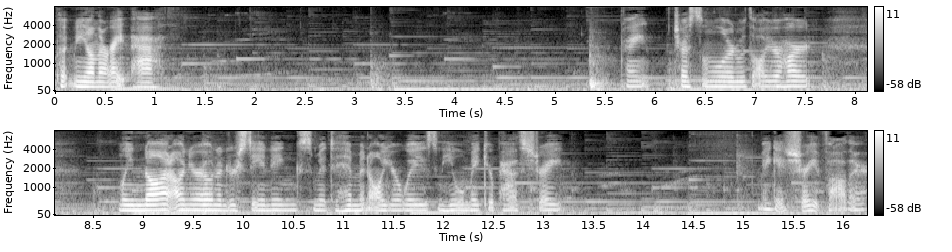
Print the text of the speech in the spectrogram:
Put me on the right path. Right? Trust in the Lord with all your heart. Lean not on your own understanding. Submit to Him in all your ways, and He will make your path straight. Make it straight, Father.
